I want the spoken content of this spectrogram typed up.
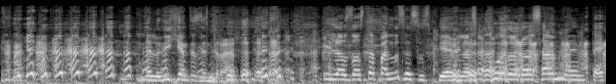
Te lo dije antes de entrar. y los dos tapándose sus piernas pudorosamente.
